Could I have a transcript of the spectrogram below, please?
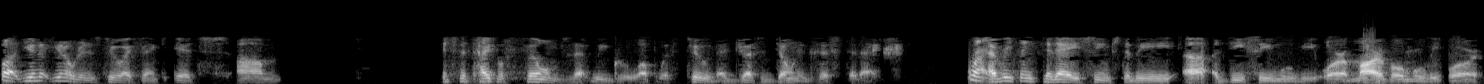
But you know, you know what it is too. I think it's um, it's the type of films that we grew up with too that just don't exist today. Right. Everything today seems to be uh, a DC movie or a Marvel movie or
